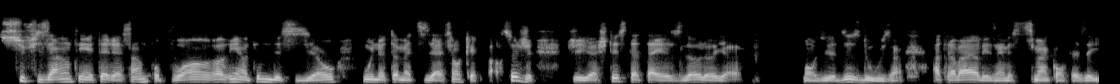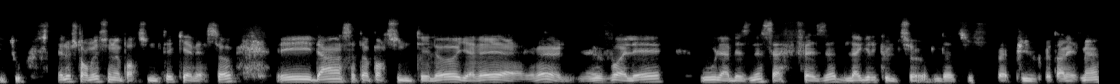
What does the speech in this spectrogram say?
suffisante et intéressante pour pouvoir orienter une décision ou une automatisation quelque part. Ça, j'ai acheté cette thèse-là là, il y a, mon Dieu, 10-12 ans, à travers les investissements qu'on faisait et tout. Et là, je suis tombé sur une opportunité qui avait ça. Et dans cette opportunité-là, il y avait, il y avait un, volet où la business, faisait de l'agriculture. Puis, honnêtement,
